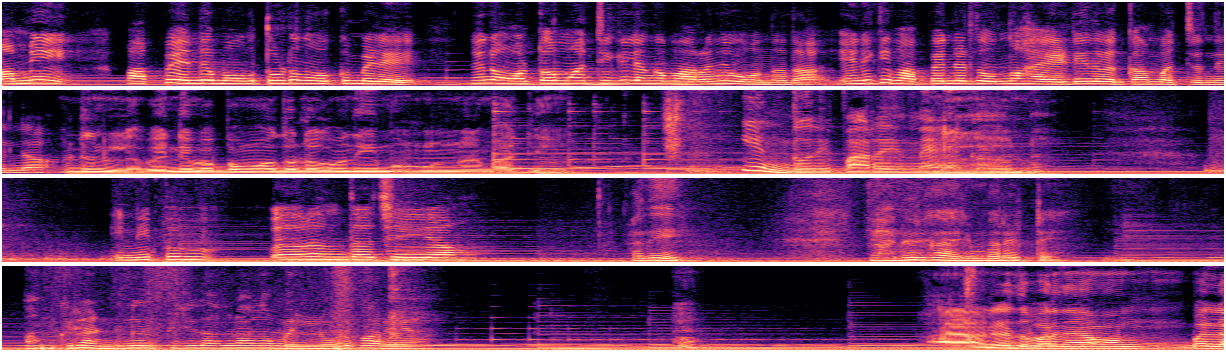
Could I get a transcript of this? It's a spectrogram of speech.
മമ്മി പപ്പ എന്റെ മുഖത്തോട്ട് നോക്കുമ്പോഴേ ഞാൻ ഓട്ടോമാറ്റിക്കലി അങ്ങ് പറഞ്ഞു പോകുന്നതാ. എനിക്ക് പപ്പേന്റെ അടുത്ത് ഒന്നും ഹൈഡ് ചെയ്ത് വെക്കാൻ പറ്റുന്നില്ല. പറ്റുന്നില്ല അപ്പൊ ഇനി പപ്പ മുഖത്തോട്ട് നീ മുഖം ഒന്ന് മാറ്റി എന്തോ നീ പറയുന്നേ? അല്ല പിന്നെ ഇനിയിപ്പം വേറെ എന്താ ചെയ്യാ? അതെ ഞാനൊരു കാര്യം പറയട്ടെ. നമുക്ക് രണ്ടും കൽപ്പിച്ച് തങ്ങളുടെ കമലിനോട് പറയാ. അവന്റെ അടുത്ത് പറഞ്ഞാൽ അവൻ വല്ല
